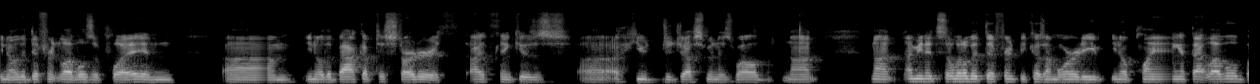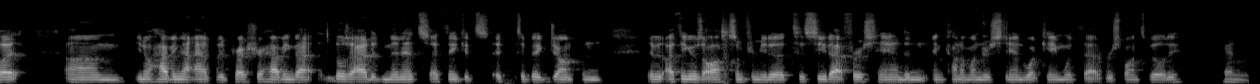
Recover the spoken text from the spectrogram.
you know the different levels of play. And um, you know the backup to starter I think is uh, a huge adjustment as well. Not not I mean it's a little bit different because I'm already you know playing at that level but um, you know having that added pressure having that those added minutes I think it's it's a big jump. And I think it was awesome for me to to see that firsthand and, and kind of understand what came with that responsibility. And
